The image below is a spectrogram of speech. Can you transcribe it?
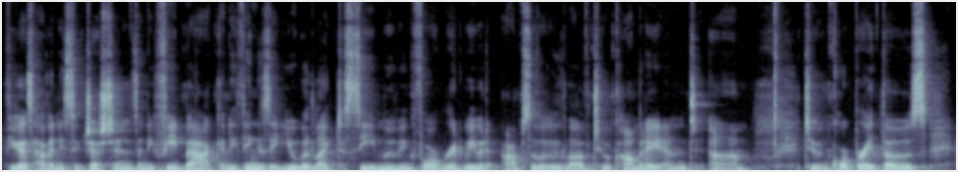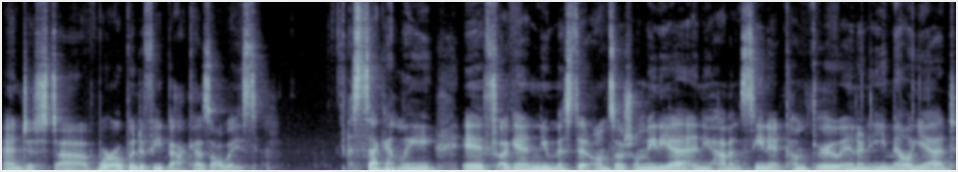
If you guys have any suggestions, any feedback, any things that you would like to see moving forward, we would absolutely love to accommodate and um, to incorporate those. And just uh, we're open to feedback as always. Secondly, if again you missed it on social media and you haven't seen it come through in an email yet,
